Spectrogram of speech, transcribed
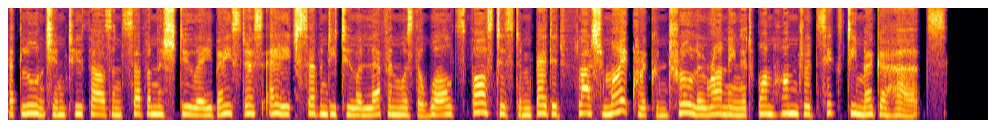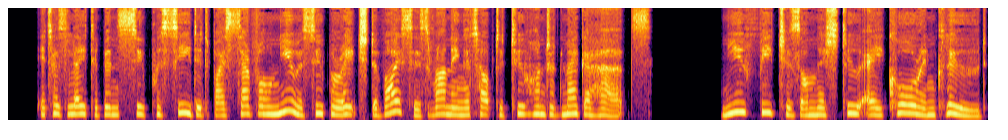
At launch in 2007 the SH2A-based SH7211 was the world's fastest embedded flash microcontroller running at 160 MHz. It has later been superseded by several newer SuperH devices running at up to 200 MHz. New features on the SH2A core include,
